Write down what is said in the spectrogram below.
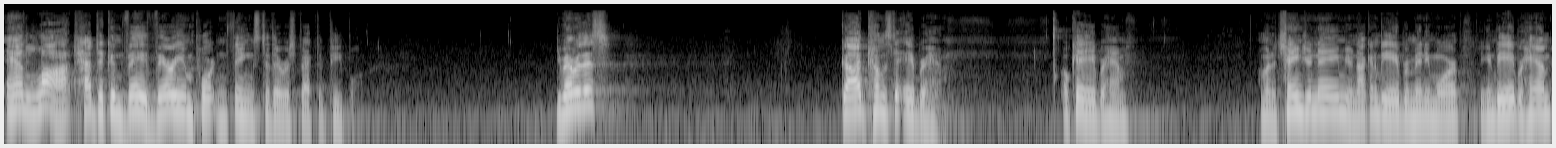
and Lot had to convey very important things to their respective people. You remember this? God comes to Abraham okay, Abraham, I'm going to change your name. You're not going to be Abram anymore. You're going to be Abraham.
